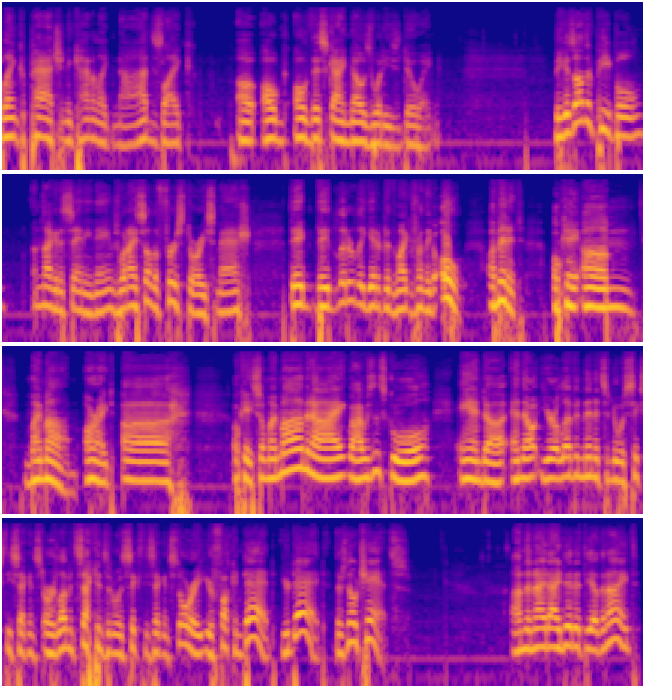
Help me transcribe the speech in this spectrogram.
Blaine Capatch, and he kind of like nods, like, "Oh, oh, oh, this guy knows what he's doing." Because other people, I'm not going to say any names. When I saw the first story smash, they they literally get up to the microphone. They go, "Oh, a minute. Okay, um, my mom. All right. Uh, okay. So my mom and I, I was in school, and uh, and you're 11 minutes into a 60 second or 11 seconds into a 60 second story. You're fucking dead. You're dead. There's no chance." On the night I did it the other night,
